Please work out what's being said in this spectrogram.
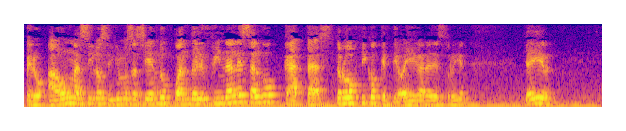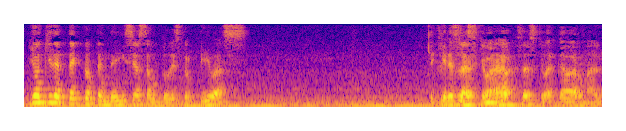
pero aún así lo seguimos haciendo cuando el final es algo catastrófico que te va a llegar a destruir? Yair, yo aquí detecto tendencias autodestructivas. ¿Te quieres las que, a, ¿Sabes que va a acabar mal?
